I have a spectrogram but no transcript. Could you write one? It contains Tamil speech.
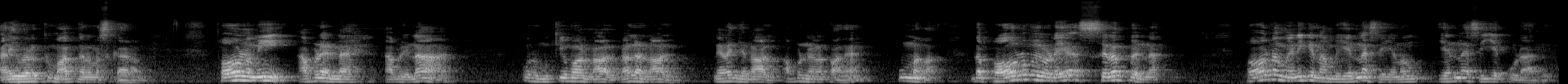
அனைவருக்கும் ஆத்ம நமஸ்காரம். பௌர்ணமி அப்படின்னு என்ன? அப்படின்னா ஒரு முக்கியமான நாள் நல்ல நாள் நிறைஞ்ச நாள் அப்படின்னு நினைப்பாங்க. உண்மைதான். இந்த பௌர்ணமியுடைய சிறப்பு என்ன? பௌர்ணமி அன்னைக்கு நம்ம என்ன செய்யணும்? என்ன செய்யக்கூடாது?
